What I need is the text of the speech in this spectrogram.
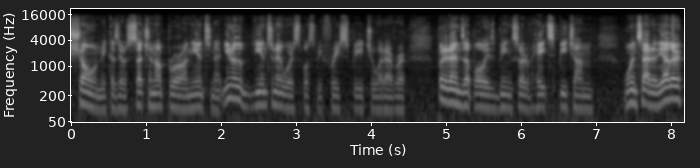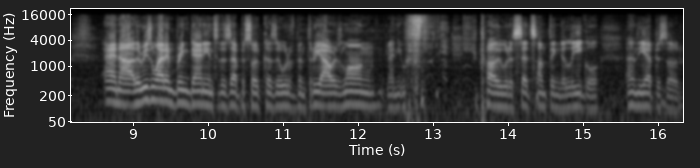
shown because there was such an uproar on the internet. You know, the, the internet it's supposed to be free speech or whatever, but it ends up always being sort of hate speech on one side or the other. And uh, the reason why I didn't bring Danny into this episode because it would have been three hours long, and he, he probably would have said something illegal in the episode.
